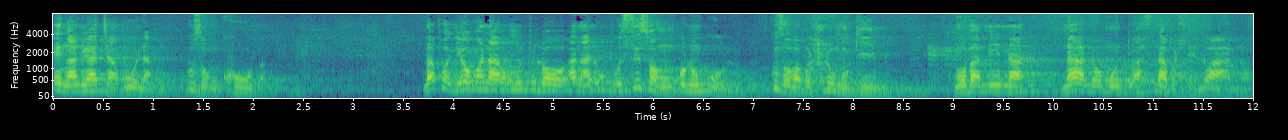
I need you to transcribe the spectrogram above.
engani uyajabula kuzongikhuba lapho ngiyobona umuntu lo angani ubusiswa nguNkulunkulu kuzoba bohlungu kimi. Ngoba mina nalo muntu asinabudlelwano.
